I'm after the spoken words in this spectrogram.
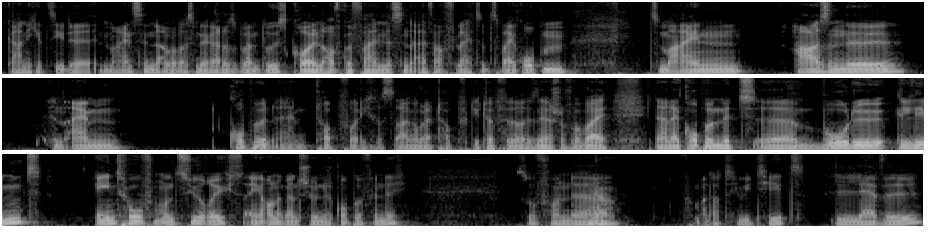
gar nicht jetzt jede im Einzelnen, aber was mir gerade so beim Durchscrollen aufgefallen ist, sind einfach vielleicht so zwei Gruppen. Zum einen Arsenal in einem Gruppe, in einem Top, wollte ich was sagen, aber der Top, die Töpfe sind ja schon vorbei, in einer Gruppe mit äh, Bode, Glimt, Eindhoven und Zürich. Ist eigentlich auch eine ganz schöne Gruppe, finde ich. So von der, Ja. vom Attraktivitätslevel.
